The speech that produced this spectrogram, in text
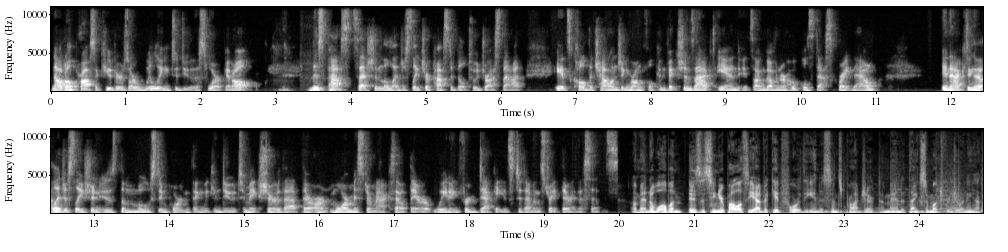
Not all prosecutors are willing to do this work at all. Mm. This past session, the legislature passed a bill to address that. It's called the Challenging Wrongful Convictions Act, and it's on Governor Hochul's desk right now enacting that legislation is the most important thing we can do to make sure that there aren't more Mr. Max out there waiting for decades to demonstrate their innocence. Amanda Wallwin is a senior policy advocate for the Innocence Project. Amanda, thanks so much for joining us.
